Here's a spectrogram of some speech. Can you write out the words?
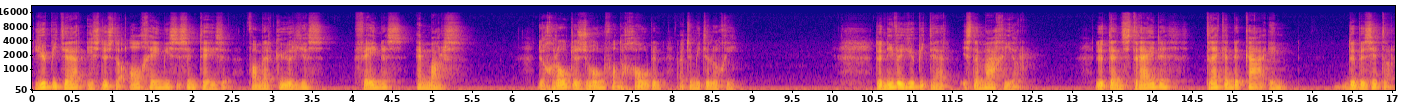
Jupiter is dus de alchemische synthese van Mercurius, Venus en Mars, de grote zoon van de goden uit de mythologie. De nieuwe Jupiter is de magier, de ten strijde trekkende Kain, de bezitter.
